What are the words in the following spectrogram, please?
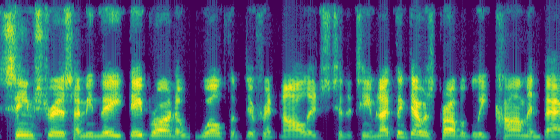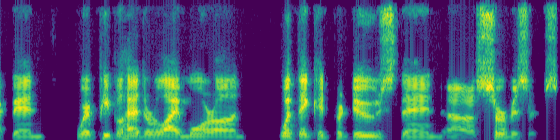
seamstress. I mean, they they brought a wealth of different knowledge to the team, and I think that was probably common back then, where people had to rely more on what they could produce than uh, services.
